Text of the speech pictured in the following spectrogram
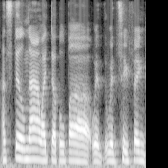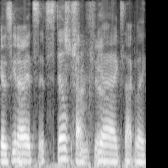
and still now I double bar with with two fingers. You know, it's it's still Extra tough. strength, yeah. exactly.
